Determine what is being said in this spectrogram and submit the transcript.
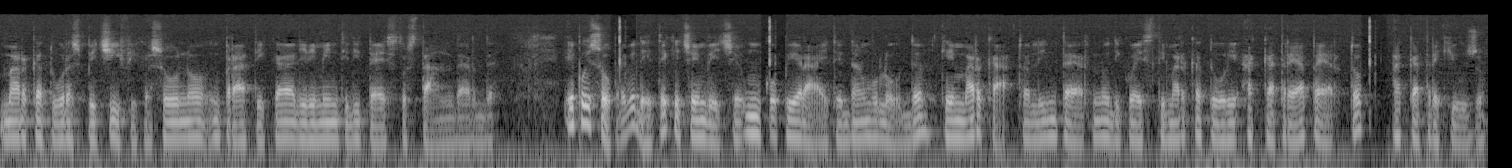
marcatura specifica, sono in pratica gli elementi di testo standard. E poi sopra vedete che c'è invece un copyright download che è marcato all'interno di questi marcatori H3 aperto, H3 chiuso.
